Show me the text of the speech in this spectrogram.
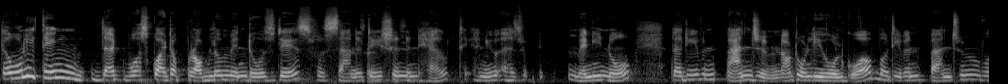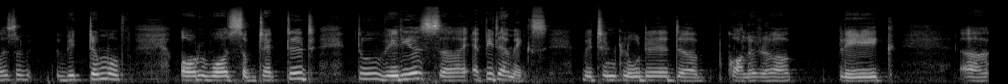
the only thing that was quite a problem in those days was sanitation and health. And you, as many know, that even Panjim, not only Old Goa, but even Panjim was a victim of or was subjected to various uh, epidemics, which included uh, cholera, plague, uh,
